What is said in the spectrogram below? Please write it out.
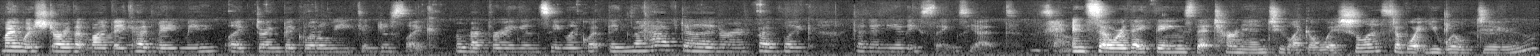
my wish jar that my bake had made me like during Big Little Week, and just like remembering and seeing like what things I have done, or if I've like done any of these things yet. So. And so, are they things that turn into like a wish list of what you will do?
